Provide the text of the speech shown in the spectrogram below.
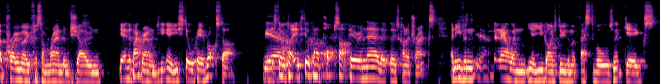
a promo for some random show, and yeah, in the background, you, you know, you still hear Rockstar. Yeah, It still kind of, it still kind of pops up here and there tho- those kind of tracks, and even yeah. even now when you know you guys do them at festivals and at gigs,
